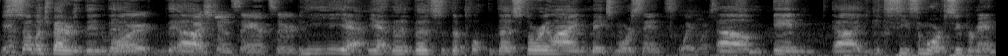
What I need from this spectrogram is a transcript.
Yeah. So much better than the, More the, uh, questions answered. Yeah, yeah. The the the the storyline makes more sense. Way more sense. Um, and uh, you can see some more of Superman,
